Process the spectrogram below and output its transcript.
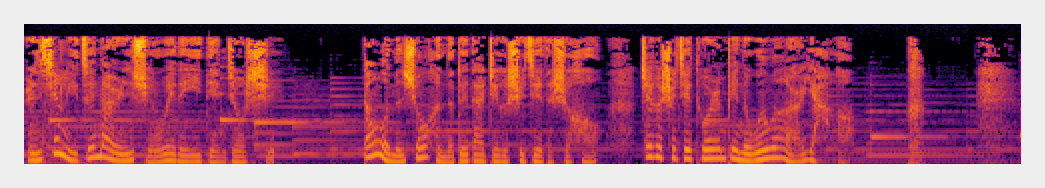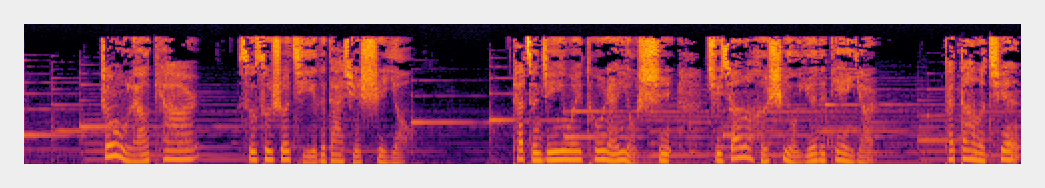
人性里最耐人寻味的一点就是，当我们凶狠的对待这个世界的时候，这个世界突然变得温文尔雅了。中午聊天儿，苏苏说起一个大学室友，他曾经因为突然有事取消了和室友约的电影儿，他道了歉，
